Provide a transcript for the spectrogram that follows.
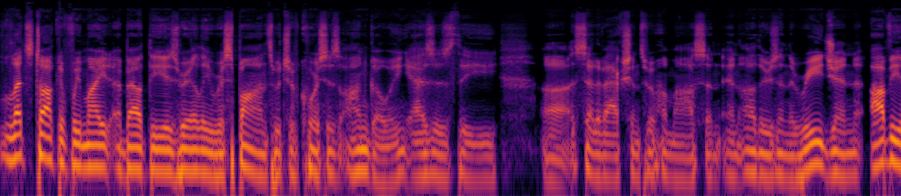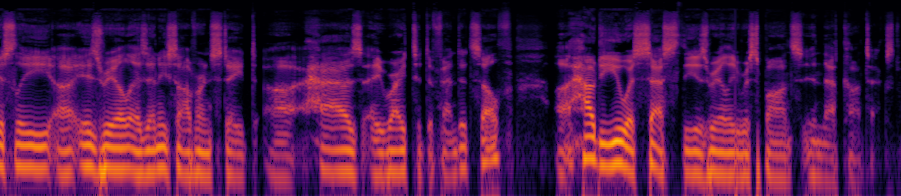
Let's talk, if we might, about the Israeli response, which of course is ongoing, as is the uh, set of actions from Hamas and, and others in the region. Obviously, uh, Israel, as any sovereign state, uh, has a right to defend itself. Uh, how do you assess the Israeli response in that context?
